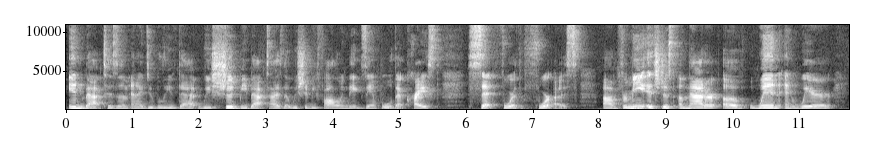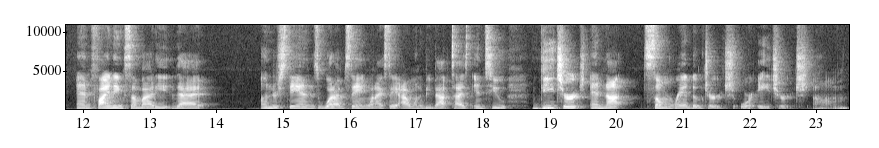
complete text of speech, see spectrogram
in baptism, and I do believe that we should be baptized, that we should be following the example that Christ set forth for us. Um, for me, it's just a matter of when and where, and finding somebody that understands what I'm saying when I say I want to be baptized into the church and not some random church or a church. Um,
